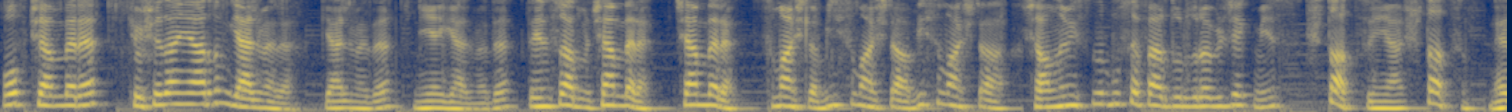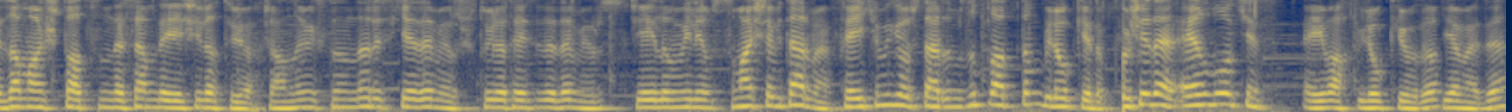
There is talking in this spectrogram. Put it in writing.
Hop çembere. Köşeden yardım gelmedi. Gelmedi. Niye gelmedi? Dennis Rodman çembere. Çembere. Smaçla. Bir smaç daha. Bir smaç daha. Sean Livingston'ı bu sefer durdurabilecek miyiz? Şut atsın ya. Şut atsın. Ne zaman şut atsın desem de yeşil atıyor. Sean Livingston'ı da riske edemiyoruz. Şutuyla tehdit edemiyoruz. Jalen Williams smaçla biter mi? Fake'imi gösterdim. Zıplattım. Blok yedim. Köşede El Wilkins. Eyvah blok yiyordu. Yemedi.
